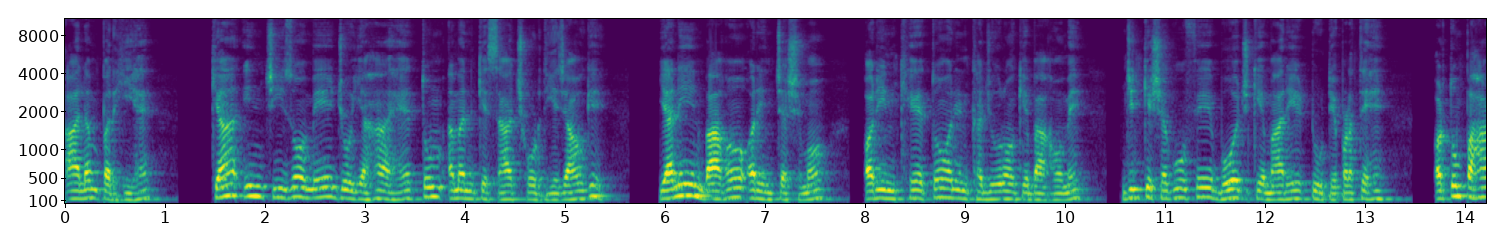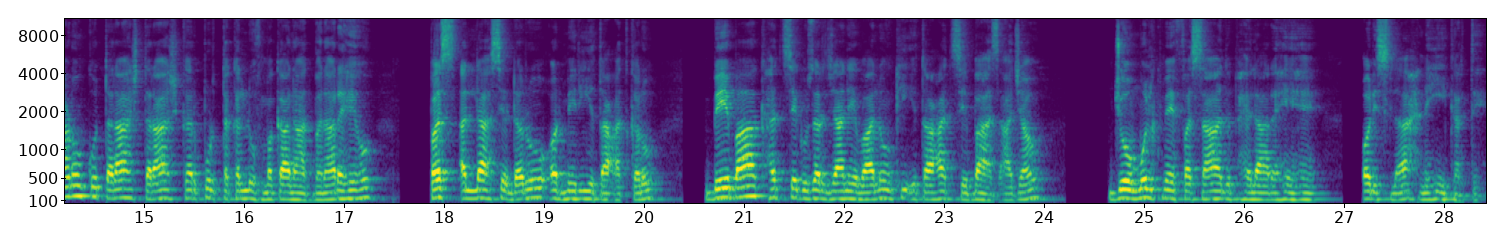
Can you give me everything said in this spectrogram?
عالم پر ہی ہے۔ کیا ان چیزوں میں جو یہاں ہے تم امن کے ساتھ چھوڑ دیے جاؤ گے؟ یعنی ان باغوں اور ان چشموں اور ان کھیتوں اور ان کھجوروں کے باغوں میں، جن کے شگوفے بوجھ کے مارے ٹوٹے پڑتے ہیں۔ اور تم پہاڑوں کو تلاش تراش کر پرتکلف مکانات بنا رہے ہو۔ بس اللہ سے ڈرو اور میری اطاعت کرو۔ بے باک حد سے گزر جانے والوں کی اطاعت سے باز آ جاؤ، جو ملک میں فساد پھیلا رہے ہیں اور اصلاح نہیں کرتے۔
